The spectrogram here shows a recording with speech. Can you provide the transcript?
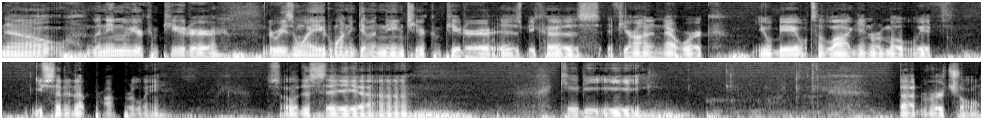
Now, the name of your computer, the reason why you'd want to give a name to your computer is because if you're on a network, you'll be able to log in remotely if you set it up properly. So we'll just say uh, KDE dot virtual.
